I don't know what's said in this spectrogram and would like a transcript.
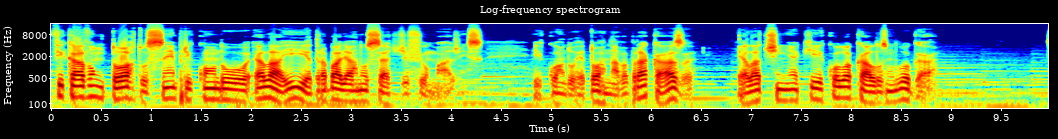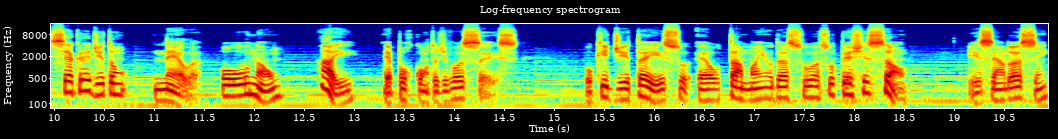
ficavam tortos sempre quando ela ia trabalhar no set de filmagens, e quando retornava para casa, ela tinha que colocá-los no lugar. Se acreditam nela ou não, aí é por conta de vocês. O que dita isso é o tamanho da sua superstição, e sendo assim,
